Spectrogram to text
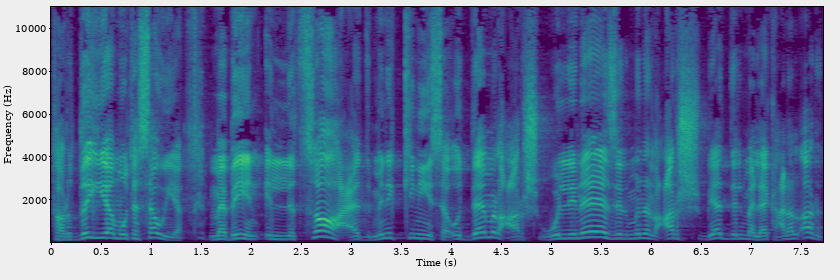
طردية متساوية ما بين اللي تصاعد من الكنيسة قدام العرش واللي نازل من العرش بيد الملاك على الأرض.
